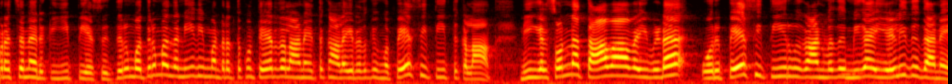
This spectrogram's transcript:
பிரச்சனை இருக்குது இபிஎஸ் திரும்ப திரும்ப இந்த நீதிமன்றத்துக்கும் தேர்தல் ஆணையத்துக்கும் அலைகிறதுக்கு இவங்க பேசி தீர்த்துக்கலாம். நீங்கள் சொன்ன தாவாவை விட ஒரு பேசி தீர்வு காண்பது மிக எளிது தானே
